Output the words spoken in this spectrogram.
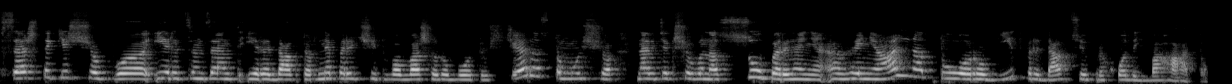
все ж таки, щоб е, і рецензент, і редактор не перечитував вашу роботу ще раз, тому що навіть якщо вона супер геніальна, то робіт в редакцію приходить багато.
